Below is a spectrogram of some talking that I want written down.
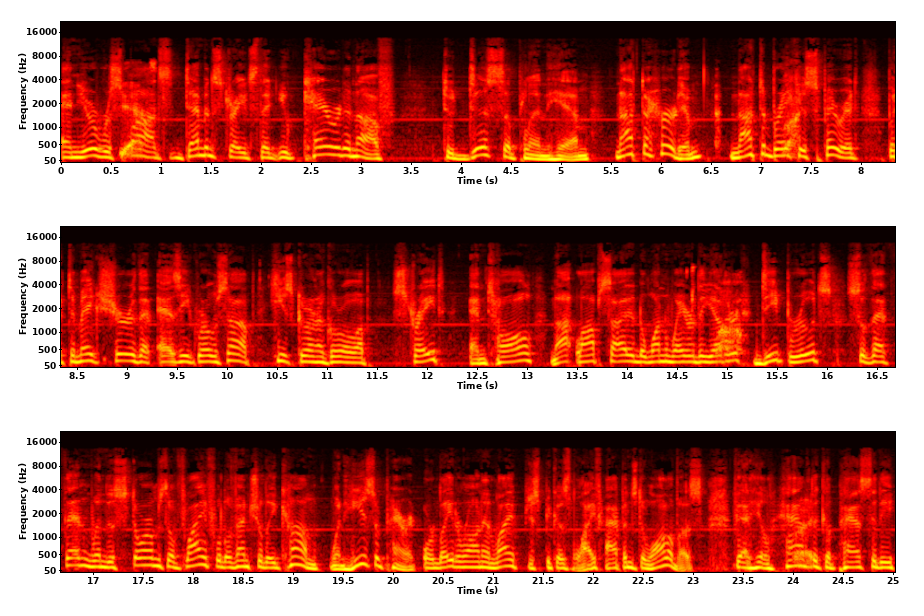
and your response yes. demonstrates that you cared enough to discipline him, not to hurt him, not to break right. his spirit, but to make sure that as he grows up, he's going to grow up straight and tall, not lopsided to one way or the other, wow. deep roots, so that then when the storms of life will eventually come, when he's a parent or later on in life, just because life happens to all of us, that he'll have right. the capacity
